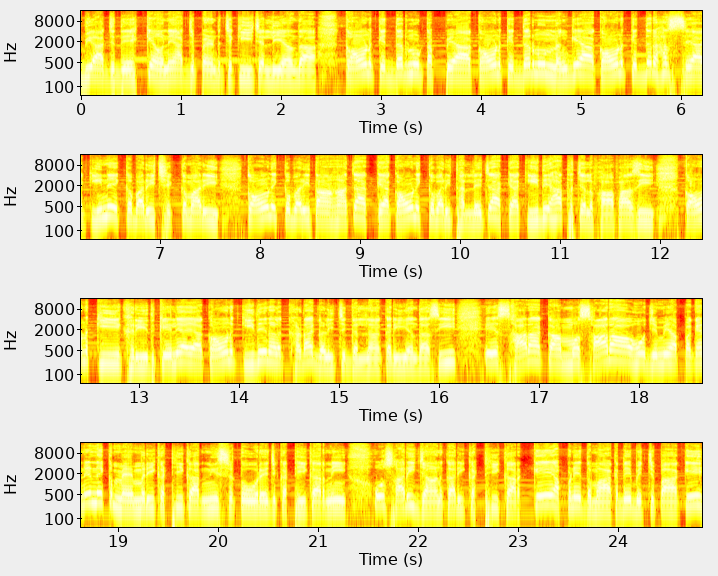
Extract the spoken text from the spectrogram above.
ਵੀ ਅੱਜ ਦੇਖ ਕੇ ਆਉਨੇ ਅੱਜ ਪਿੰਡ 'ਚ ਕੀ ਚੱਲੀ ਜਾਂਦਾ। ਕੌਣ ਕਿੱਧਰ ਨੂੰ ਟੱਪਿਆ, ਕੌਣ ਕਿੱਧਰ ਨੂੰ ਲੰਘਿਆ ਕੌਣ ਕਿੱਧਰ ਹੱਸਿਆ, ਕਿਹਨੇ ਇੱਕ ਵਾਰੀ ਛਿੱਕ ਮਾਰੀ, ਕੌਣ ਇੱਕ ਵਾਰੀ ਤਾਹਾਂ ਝਾਕਿਆ, ਕੌਣ ਇੱਕ ਵਾਰੀ ਥੱਲੇ ਝਾਕਿਆ, ਕਿਹਦੇ ਹੱਥ 'ਚ ਲਫਾਫਾ ਸੀ, ਕੌਣ ਕੀ ਖਰੀਦ ਕੇ ਲਿਆਇਆ, ਕੌਣ ਕਿਹਦੇ ਨਾਲ ਖੜਾ ਗਲੀ 'ਚ ਗੱਲਾਂ ਕਰੀ ਜਾਂਦਾ ਸੀ। ਇਹ ਸਾਰਾ ਕੰਮ ਸਾਰਾ ਉਹ ਜਿਵੇਂ ਆਪਾਂ ਕਹਿੰਦੇ ਨੇ ਇੱਕ ਮੈਮਰੀ ਇਕੱਠੀ ਕਰਨੀ ਸਟੋਰੇਜ ਇਕੱਠੀ ਕਰਨੀ, ਉਹ ਸਾਰੀ ਜਾਣਕਾਰੀ ਇਕੱਠੀ ਕਰਕੇ ਆਪਣੇ ਦਿਮਾਗ ਦੇ ਵਿੱਚ ਪਾ ਕੇ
